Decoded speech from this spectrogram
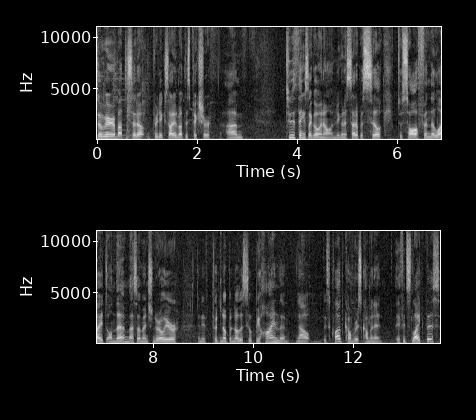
So we're about to set up. Pretty excited about this picture. Um, two things are going on. We're going to set up a silk to soften the light on them, as I mentioned earlier, and then putting up another silk behind them. Now, this cloud cover is coming in. If it's like this,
